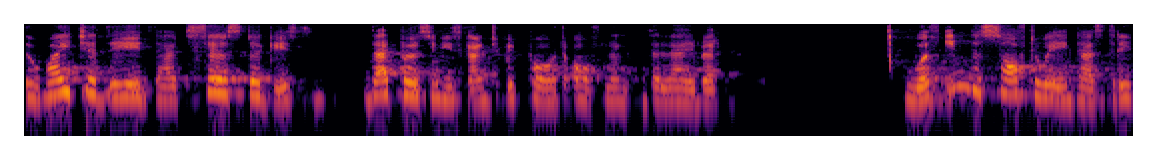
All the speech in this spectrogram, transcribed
the waiter there that serves the guests, that person is going to be part of the labor. Within the software industry,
